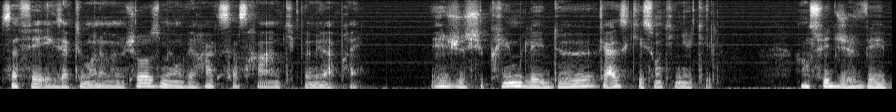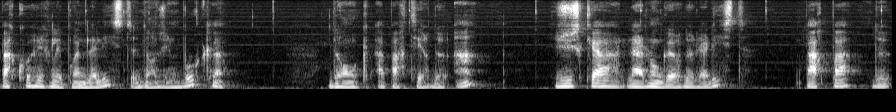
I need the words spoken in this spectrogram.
Ça fait exactement la même chose, mais on verra que ça sera un petit peu mieux après. Et je supprime les deux cases qui sont inutiles. Ensuite, je vais parcourir les points de la liste dans une boucle, donc à partir de 1 jusqu'à la longueur de la liste par pas de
